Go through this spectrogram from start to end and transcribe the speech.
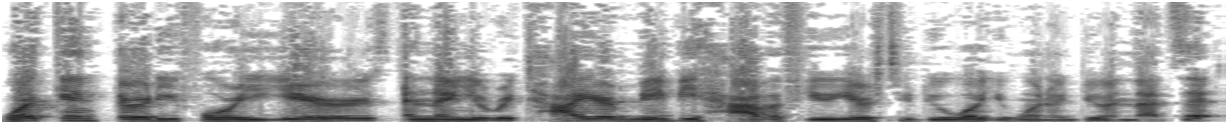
working 30, 40 years and then you retire, maybe have a few years to do what you want to do and that's it.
